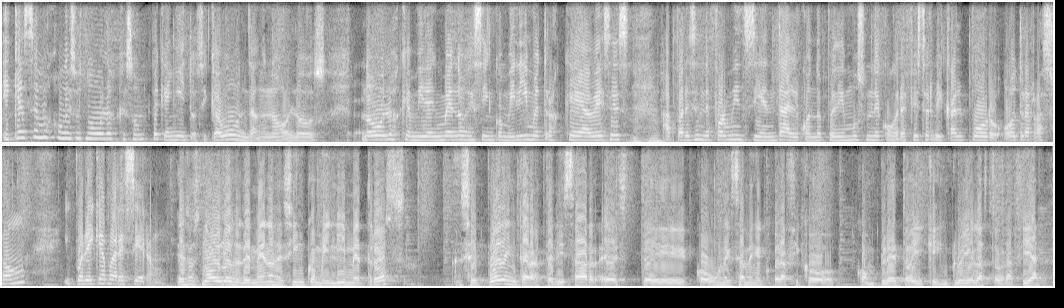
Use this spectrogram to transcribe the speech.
¿Y qué hacemos con esos nódulos que son pequeñitos y que abundan, ¿no? Los nódulos que miden menos de 5 milímetros, que a veces aparecen de forma incidental cuando pedimos una ecografía cervical por otra razón y por ahí que aparecieron. Esos nódulos de menos de 5 milímetros se pueden caracterizar este, con un examen ecográfico completo y que incluye la astografía.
